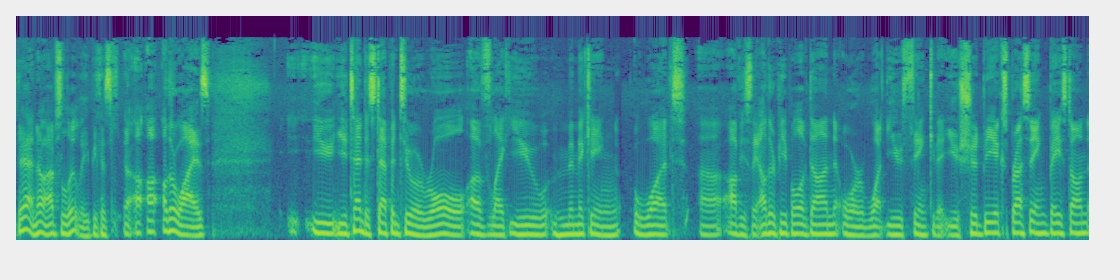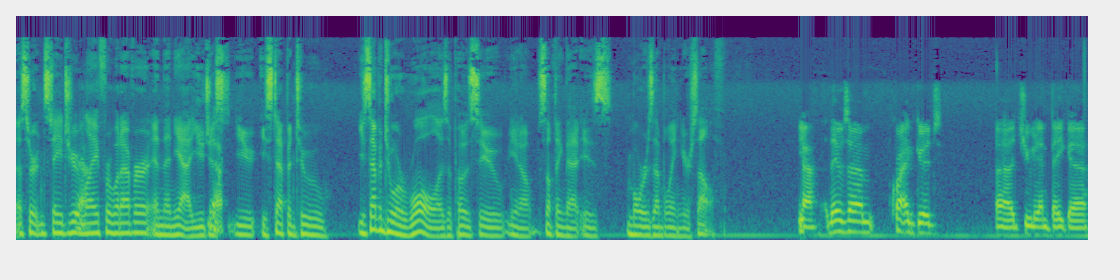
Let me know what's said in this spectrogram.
Yeah, no, absolutely. Because uh, uh, otherwise, you you tend to step into a role of like you mimicking what uh, obviously other people have done or what you think that you should be expressing based on a certain stage of your yeah. life or whatever. And then yeah, you just yeah. you you step into you step into a role as opposed to you know something that is more resembling yourself. Yeah, there was um, quite a good uh, Julien Baker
